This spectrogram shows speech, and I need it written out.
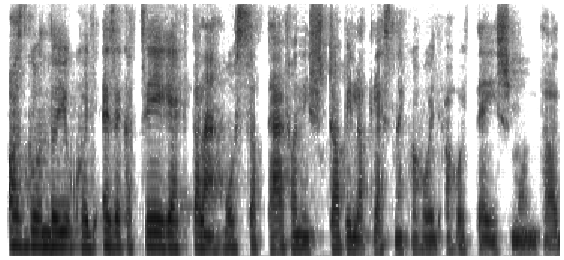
azt gondoljuk, hogy ezek a cégek talán hosszabb távon is stabilak lesznek, ahogy, ahogy te is mondtad.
